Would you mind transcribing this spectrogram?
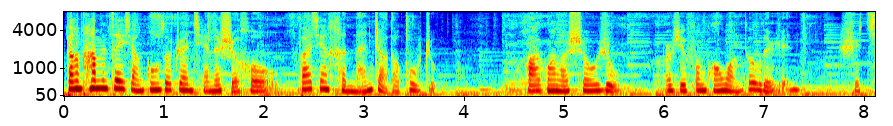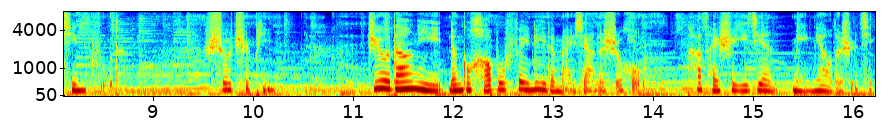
当他们在想工作赚钱的时候，发现很难找到雇主，花光了收入而去疯狂网购的人是轻浮的奢侈品。只有当你能够毫不费力地买下的时候，它才是一件美妙的事情。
